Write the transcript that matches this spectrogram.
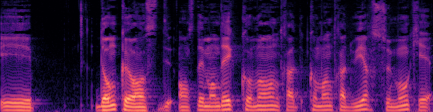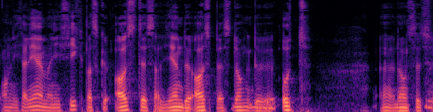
Et donc, on se, on se demandait comment, tra- comment traduire ce mot qui est en italien magnifique parce que hoste, ça vient de hospes, donc de hôte. Euh, donc, c'est ce-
